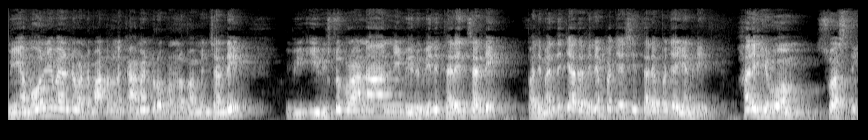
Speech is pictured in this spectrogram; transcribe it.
మీ అమూల్యమైనటువంటి మాటలను కామెంట్ రూపంలో పంపించండి ఈ విష్ణు పురాణాన్ని మీరు విని తరించండి పది మంది చేత వినింపజేసి తరింపజేయండి. హరి ఓం స్వస్తి.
